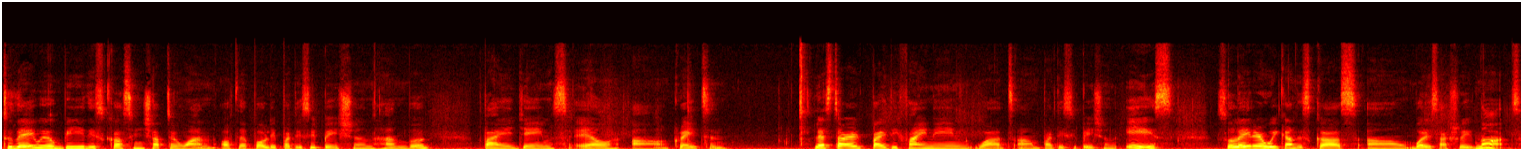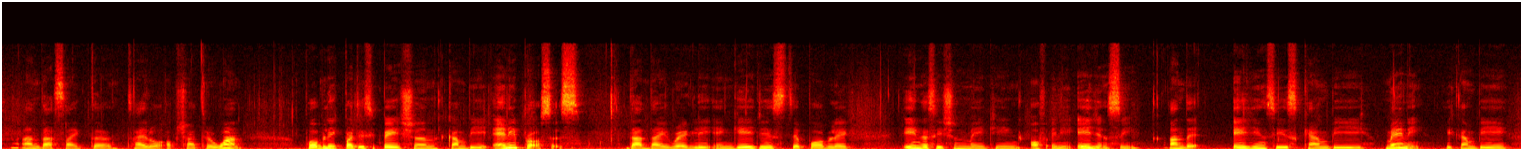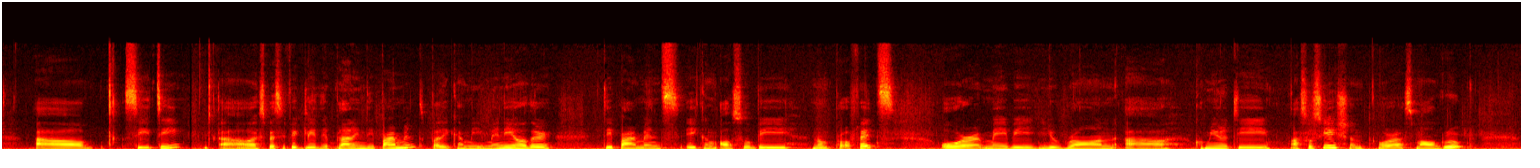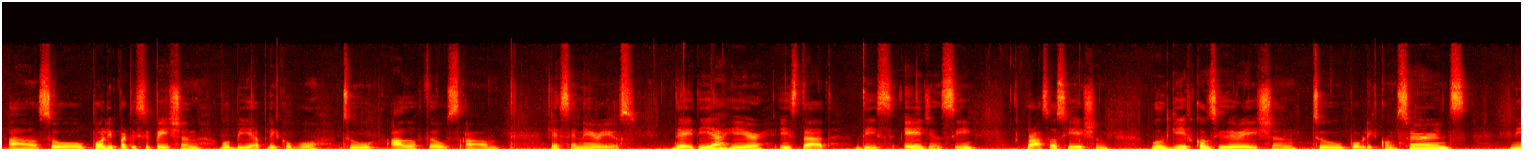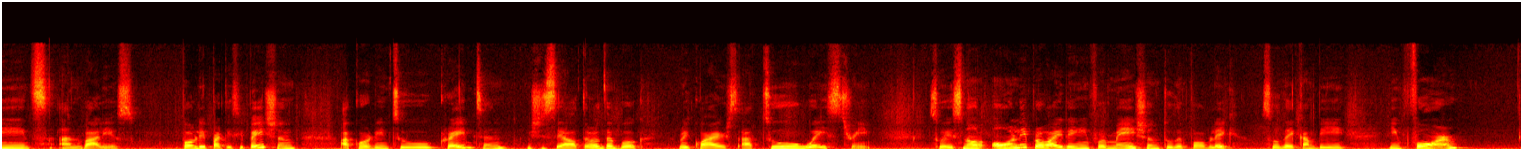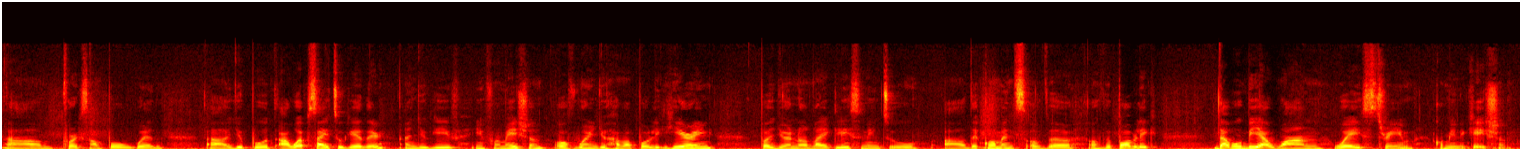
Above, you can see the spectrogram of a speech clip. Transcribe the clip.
Today we'll be discussing Chapter 1 of the Public Participation Handbook by James L. Uh, Creighton. Let's start by defining what um, participation is, so later we can discuss um, what is actually not, and that's like the title of Chapter 1. Public participation can be any process that directly engages the public in decision making of any agency, and the agencies can be many it can be uh, city, uh, specifically the planning department, but it can be many other departments. It can also be nonprofits, or maybe you run a community association or a small group. Uh, so public participation will be applicable to all of those um, scenarios. The idea here is that this agency or association will give consideration to public concerns, needs, and values. Public participation, according to Creighton, which is the author of the book, requires a two-way stream. So it's not only providing information to the public so they can be informed. Um, for example, when uh, you put a website together and you give information of when you have a public hearing, but you're not like listening to uh, the comments of the of the public, that would be a one-way stream communication.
